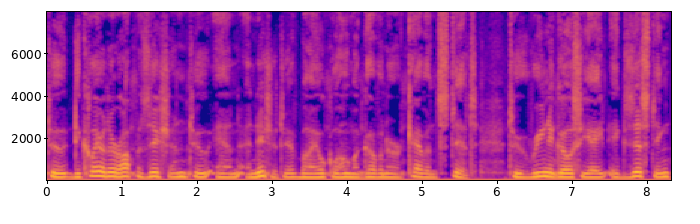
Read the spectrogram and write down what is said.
to declare their opposition to an initiative by Oklahoma Governor Kevin Stitt to renegotiate existing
